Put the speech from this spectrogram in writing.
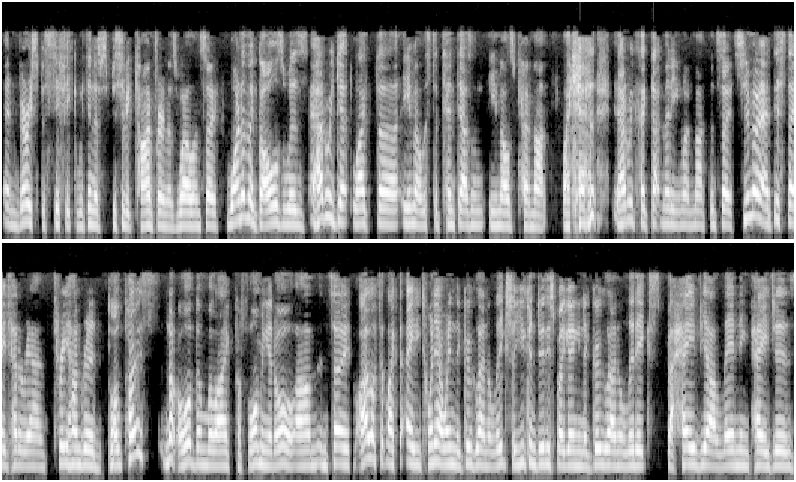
and very specific within a specific time frame as well. And so one of the goals was how do we get like the email list to 10,000 emails per month? Like, how, how do we collect that many in one month? And so Sumo at this stage had around 300 blog posts. Not all of them were like performing at all. Um, and so I looked at like the 80 20. I went into Google Analytics. So you can do this by going into Google Analytics, behavior, landing pages,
